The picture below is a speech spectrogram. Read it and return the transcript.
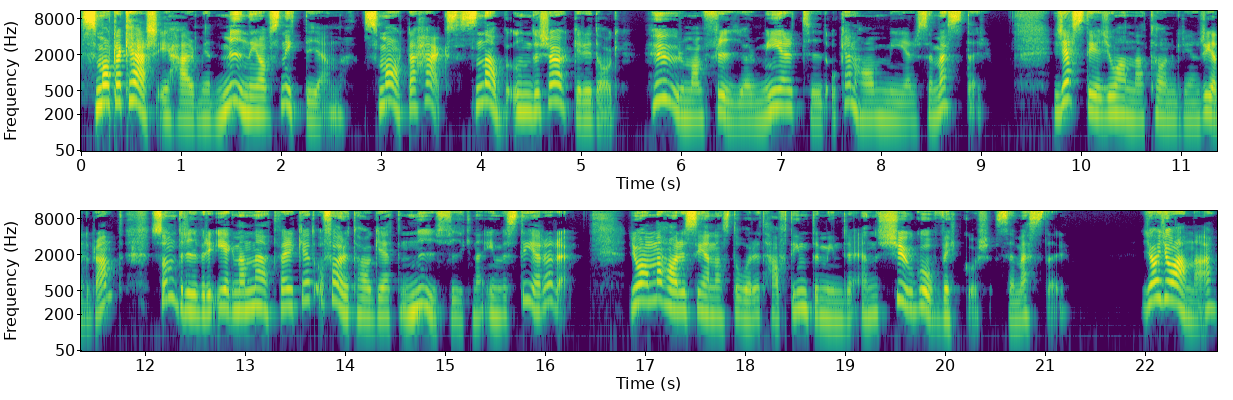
Smarta Cash är här med miniavsnitt igen. Smarta Hacks snabbundersöker idag hur man frigör mer tid och kan ha mer semester. Gäst är Joanna Törngren Redbrant som driver det egna nätverket och företaget Nyfikna investerare. Joanna har det senaste året haft inte mindre än 20 veckors semester. Ja, Joanna,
